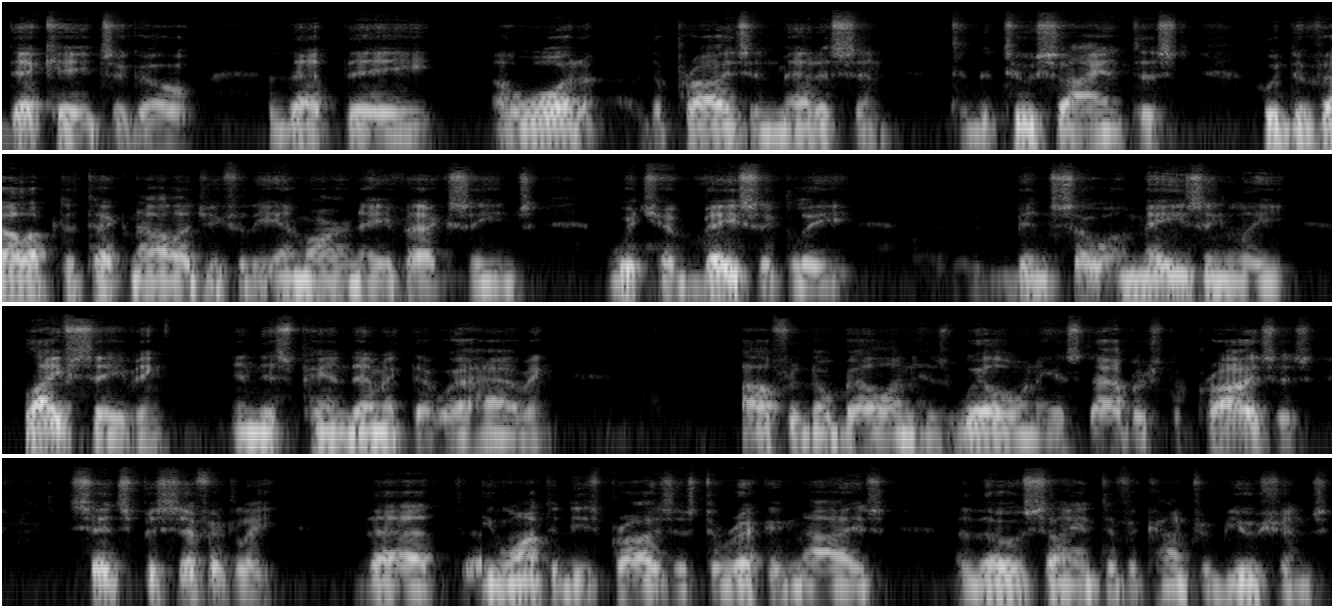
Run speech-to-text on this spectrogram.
decades ago, that they award the prize in medicine to the two scientists who developed the technology for the mRNA vaccines, which have basically been so amazingly life saving in this pandemic that we're having. Alfred Nobel, in his will, when he established the prizes, said specifically that he wanted these prizes to recognize those scientific contributions,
